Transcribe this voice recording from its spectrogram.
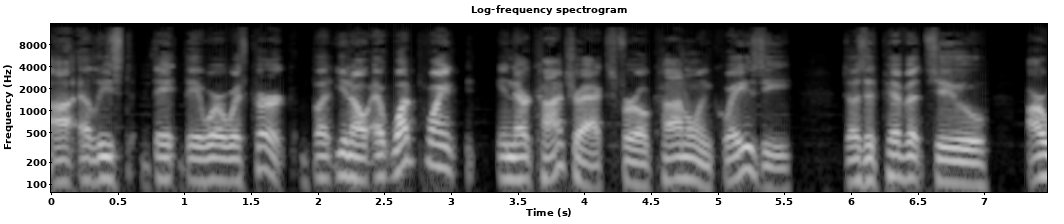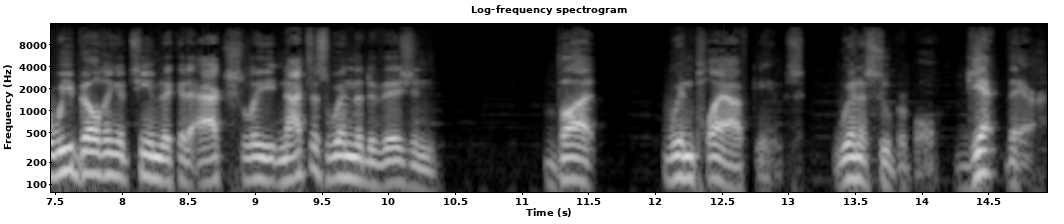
Uh, at least they, they were with Kirk. But you know, at what point in their contracts for O'Connell and Kwesi does it pivot to are we building a team that could actually not just win the division, but win playoff games, win a Super Bowl, get there?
